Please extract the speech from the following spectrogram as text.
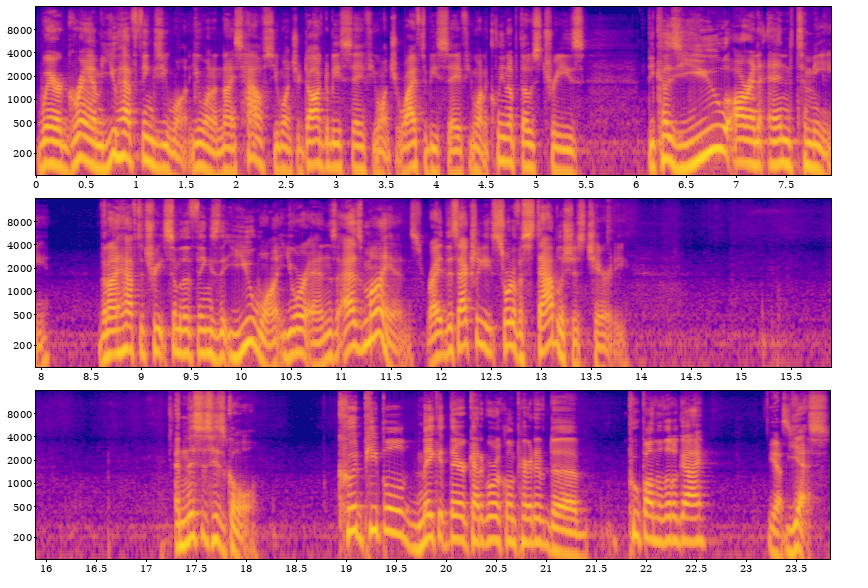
where Graham, you have things you want. You want a nice house. You want your dog to be safe. You want your wife to be safe. You want to clean up those trees, because you are an end to me. Then I have to treat some of the things that you want, your ends, as my ends. Right? This actually sort of establishes charity, and this is his goal. Could people make it their categorical imperative to poop on the little guy? yes. Yes.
